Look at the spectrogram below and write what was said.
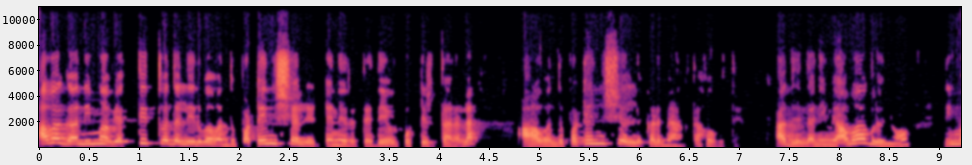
ಅವಾಗ ನಿಮ್ಮ ವ್ಯಕ್ತಿತ್ವದಲ್ಲಿರುವ ಒಂದು ಪೊಟೆನ್ಷಿಯಲ್ ಏನಿರುತ್ತೆ, ದೇವ್ರು ಕೊಟ್ಟಿರ್ತಾರಲ್ಲ, ಆ ಒಂದು ಪೊಟೆನ್ಷಿಯಲ್ ಕಡಿಮೆ ಆಗ್ತಾ ಹೋಗುತ್ತೆ. ಆದ್ರಿಂದ ನೀವು ಯಾವಾಗ್ಲೂ ನಿಮ್ಮ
